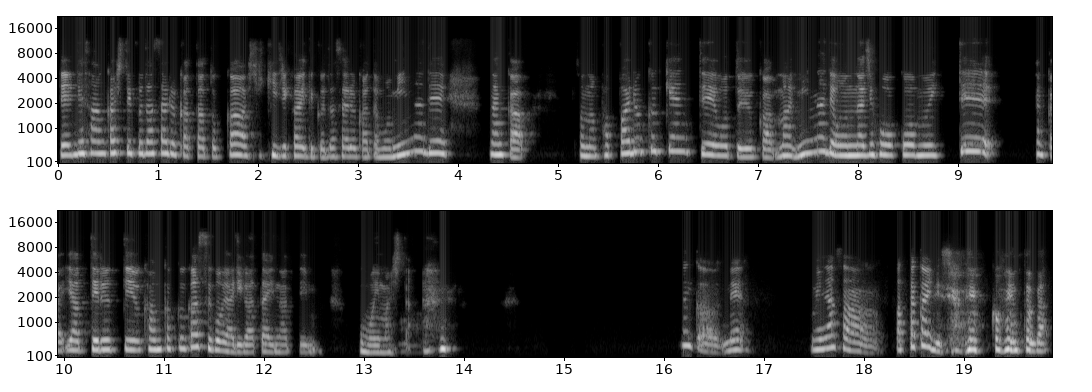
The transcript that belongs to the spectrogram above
てで参加してくださる方とか記事書いてくださる方もみんなでなんかそのパパ力検定をというか、まあ、みんなで同じ方向を向いてなんかやってるっていう感覚がすごいありがたいなって思いました。なんかね、皆さん、あったかいですよね、コメントが。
